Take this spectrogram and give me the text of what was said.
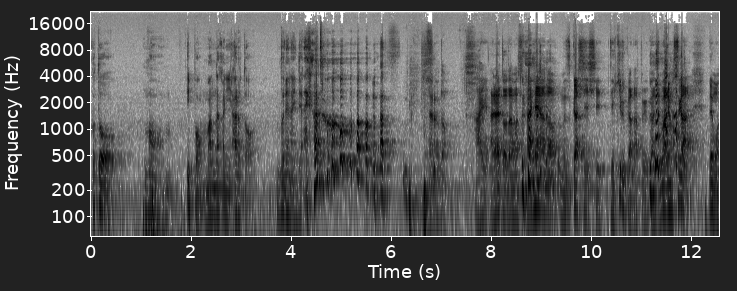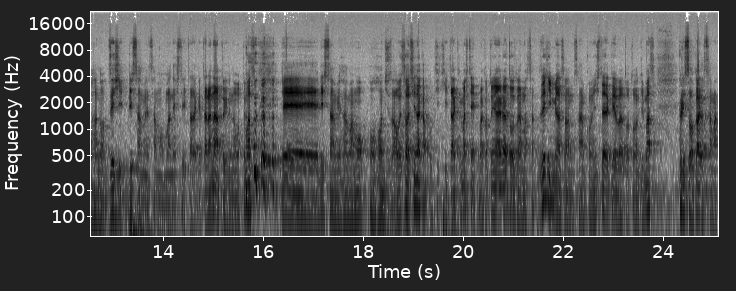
ことをもう一本真ん中にあるとぶれないんじゃないかなと思います。なるほどはい、ありがとうございます。大変あの 難しいし、できるかなという感じもありますが、でもあのぜひリスナーの皆さんも真似していただけたらなというふうに思ってます。えー、リスナーの皆様も本日はお忙しい中お聞きいただきまして誠にありがとうございました。ぜひ皆さん参考にしていただければと存じます。クリスオカル様、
